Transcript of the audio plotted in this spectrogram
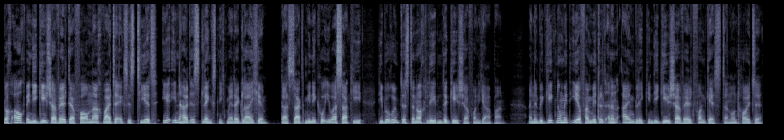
Doch auch wenn die Geisha-Welt der Form nach weiter existiert, ihr Inhalt ist längst nicht mehr der gleiche. Das sagt Mineko Iwasaki, die berühmteste noch lebende Geisha von Japan. Eine Begegnung mit ihr vermittelt einen Einblick in die Geisha-Welt von gestern und heute.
